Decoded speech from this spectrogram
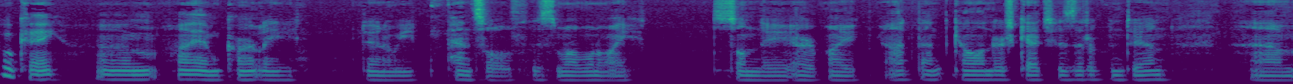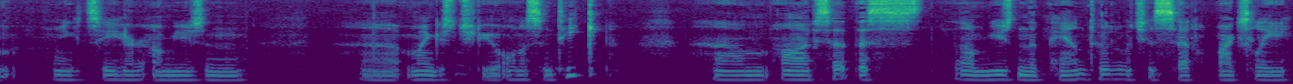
Okay, um, I am currently doing a wee pencil. This is one of my Sunday or my Advent calendar sketches that I've been doing. Um, you can see here I'm using uh, Manga Studio on a Cintiq. Um, I've set this, I'm using the pen tool which is set up actually,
